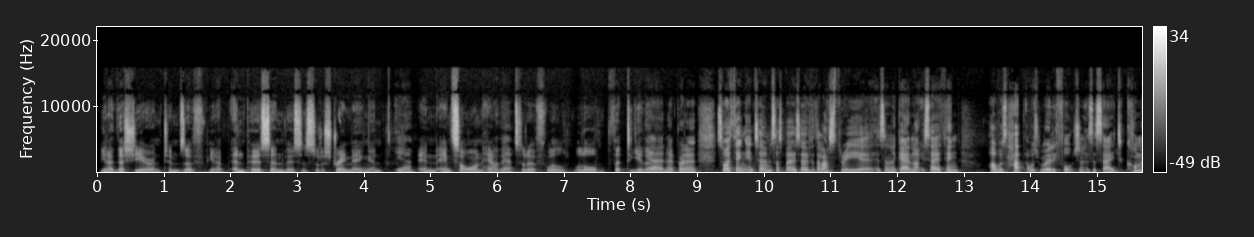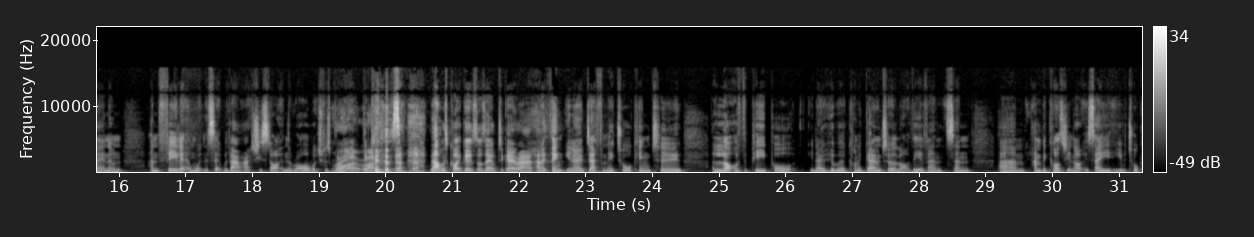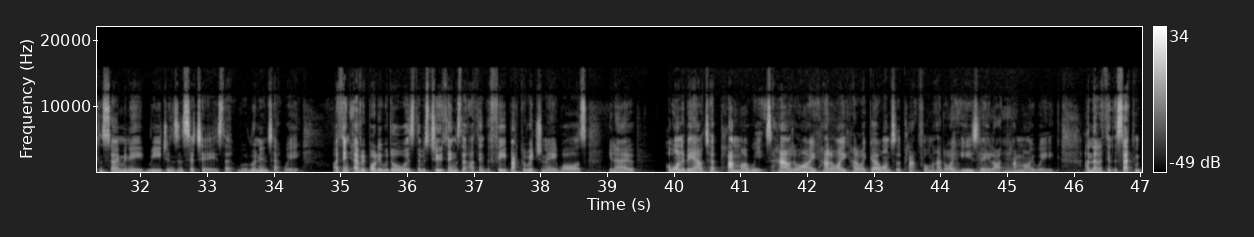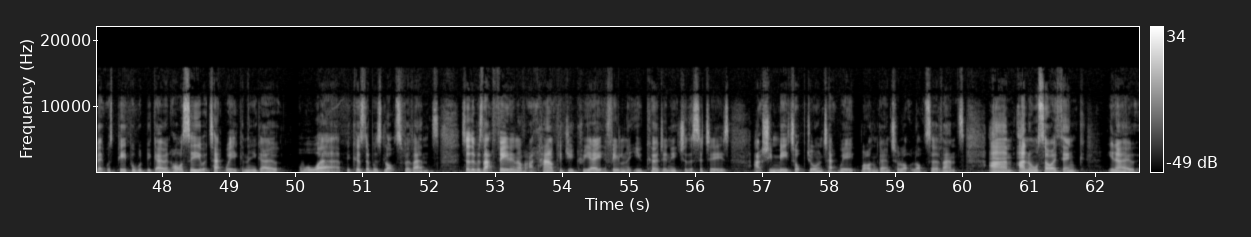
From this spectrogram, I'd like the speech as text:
You know, this year in terms of you know in person versus sort of streaming and Yeah. and and so on. How that Yeah. sort of will will all fit together. Yeah, no, brilliant. So I think in terms, I suppose, over the last three years, and again, like you say, I think I was had I was really fortunate, as I say, to come in and and feel it and witness it without actually starting the role, which was great Right, right. because that was quite good. So I was able to go around, and I think you know, definitely talking to a lot of the people, you know, who were kind of going to a lot of the events and. Um, and because you know, like you say, you, were talking so many regions and cities that were running Tech Week, I think everybody would always. There was two things that I think the feedback originally was, you know, I want to be able to plan my week. So how do I how do I how do I go onto the platform? How do I mm, mm, easily like mm. plan my week? And then I think the second bit was people would be going, oh, I'll see you at Tech Week, and then you go, where? Because there was lots of events. So there was that feeling of like, how could you create a feeling that you could in each of the cities actually meet up during Tech Week rather than going to a lot lots of events. Um, and also, I think you know,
